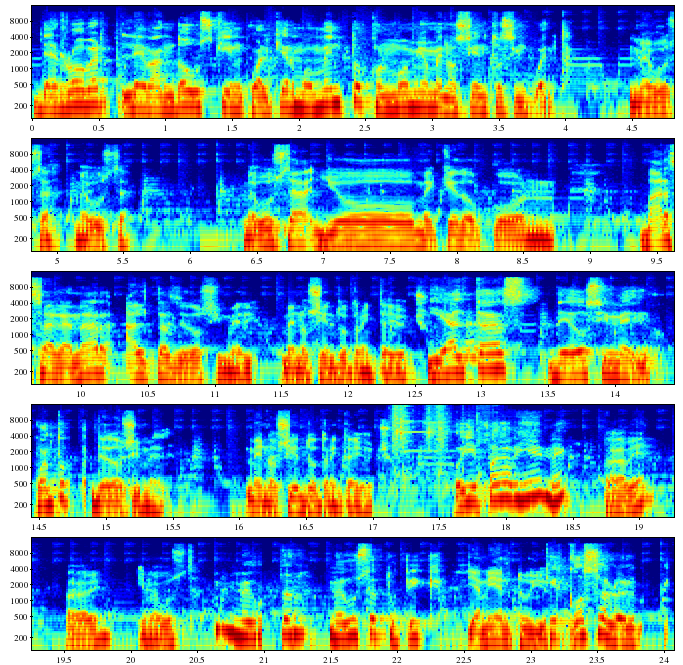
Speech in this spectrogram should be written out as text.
de Robert Lewandowski en cualquier momento con momio menos 150. Me gusta, me gusta. Me gusta, yo me quedo con Barça a ganar altas de dos y medio, menos 138. Y altas de dos y medio. ¿Cuánto? De dos y medio, menos 138. Oye, paga bien, ¿eh? Paga bien. Paga bien y me gusta. Me gusta, me gusta tu pick. Y a mí el tuyo. Qué cosa lo del Madrid,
